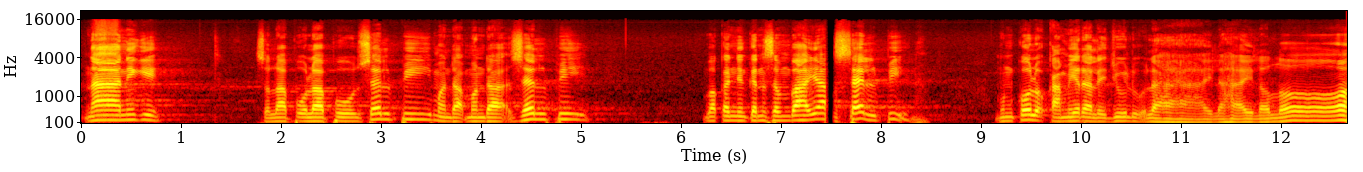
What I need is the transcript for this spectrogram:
Nah niki selapu-lapu selfie, mendak-mendak selfie. Bahkan yang kan sembahyang selfie. Mun kolok kamera le julu la ilaha illallah.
